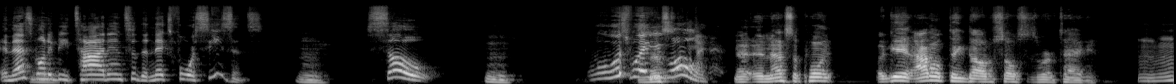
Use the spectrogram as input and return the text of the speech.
and that's going to Mm. be tied into the next four seasons. Mm. So, Mm. wh- which way you going? And that's the point. Again, I don't think Dalton Schultz is worth tagging. hmm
